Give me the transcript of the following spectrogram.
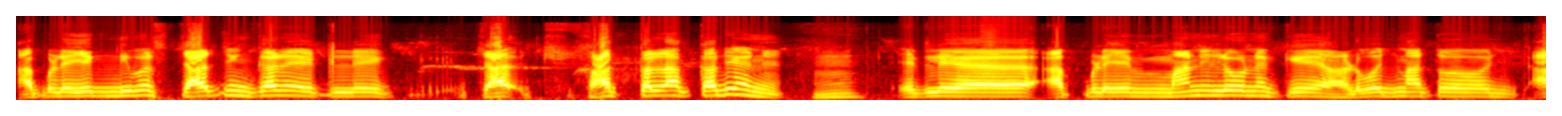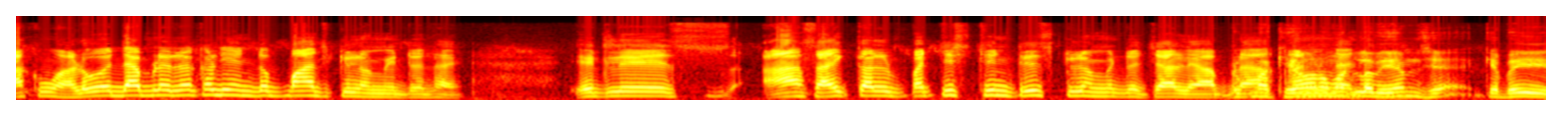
આપણે એક દિવસ ચાર્જિંગ કરે એટલે સાત કલાક કરીએ ને એટલે આપણે માની લો ને કે હળવદમાં તો આખું હળવદ આપણે રખડીએ ને તો પાંચ કિલોમીટર થાય. એટલે આ સાયકલ પચીસથી ત્રીસ કિલોમીટર ચાલે ટૂંકમાં કહેવાનો આપણે મતલબ એમ છે કે ભાઈ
